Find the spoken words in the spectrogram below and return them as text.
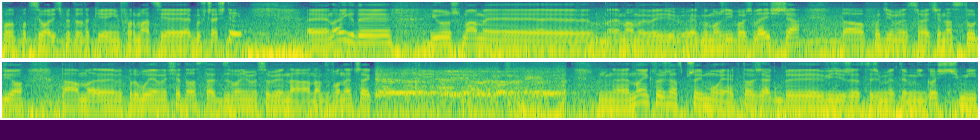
po, podsyłaliśmy to takie informacje jakby wcześniej. No i gdy już mamy, mamy jakby możliwość wejścia, to wchodzimy słuchajcie na studio, tam próbujemy się dostać, dzwonimy sobie na, na dzwoneczek. No i ktoś nas przejmuje, ktoś jakby widzi, że jesteśmy tymi gośćmi,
